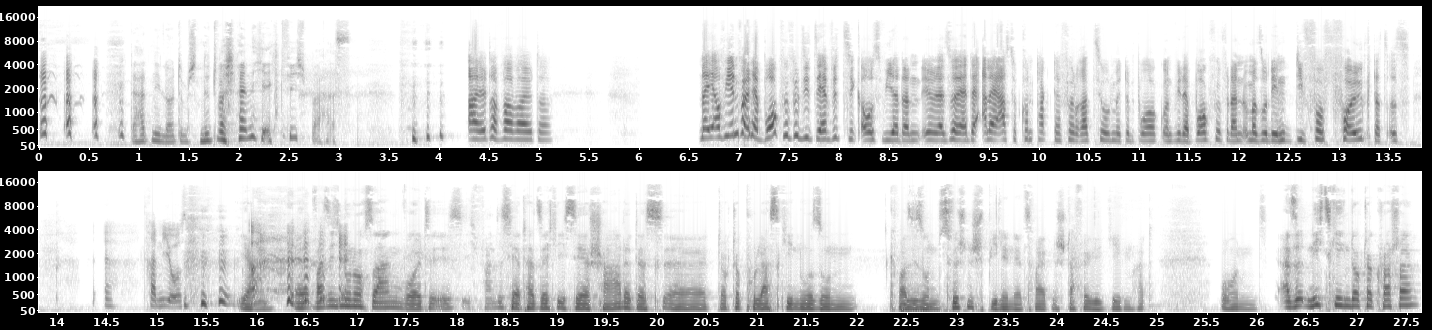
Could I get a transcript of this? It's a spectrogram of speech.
Da hatten die Leute im Schnitt wahrscheinlich echt viel Spaß. Alter Verwalter. Naja, auf jeden Fall, der Borgwürfel sieht sehr witzig aus, wie er dann, also der allererste Kontakt der Föderation mit dem Borg und wie der Borgwürfel dann immer so den, die verfolgt, das ist äh, grandios. Ja, äh, was ich nur noch sagen wollte ist, ich fand es ja tatsächlich sehr schade, dass äh, Dr. Pulaski nur so ein quasi so ein Zwischenspiel in der zweiten Staffel gegeben hat. Und also nichts gegen Dr. Crusher,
